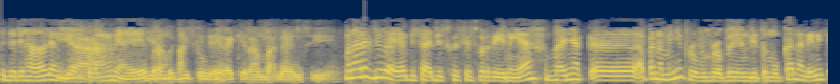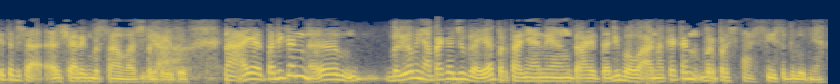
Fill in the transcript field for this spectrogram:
jadi hal-hal yang Iya, ya, ya iya, kurang pas begitu gitu ya. kira-kira Mbak Nancy. Menarik juga ya bisa diskusi seperti ini ya. Banyak eh, apa namanya problem-problem yang ditemukan dan ini kita bisa eh, sharing bersama seperti Ya. itu. Nah, ayah tadi kan eh, beliau menyampaikan juga ya pertanyaan yang terakhir tadi bahwa anaknya kan berprestasi sebelumnya.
